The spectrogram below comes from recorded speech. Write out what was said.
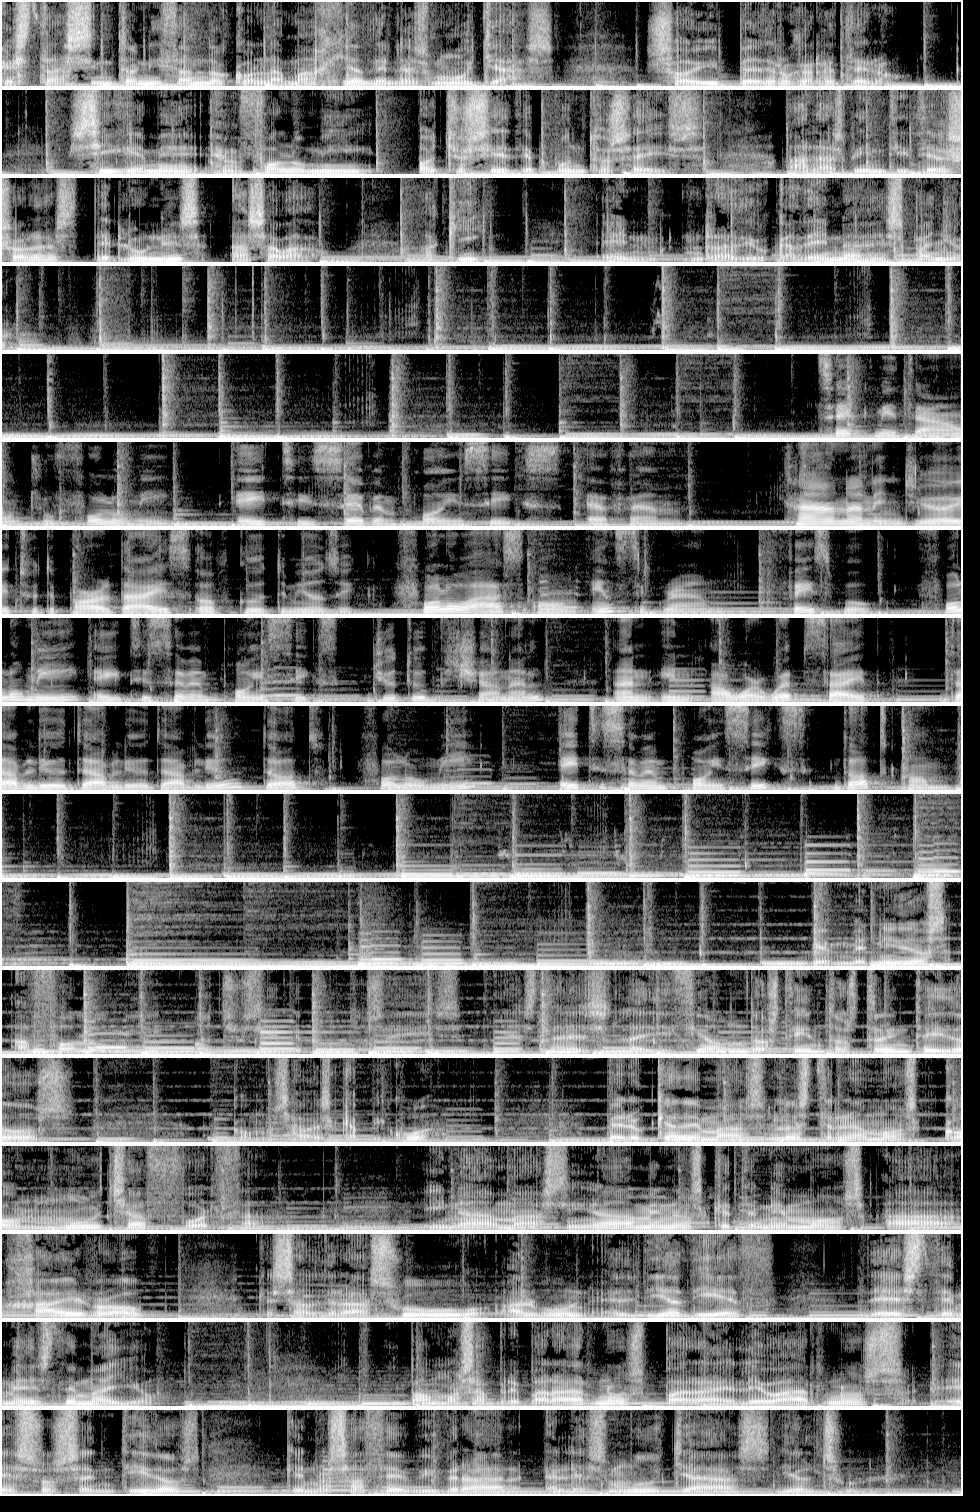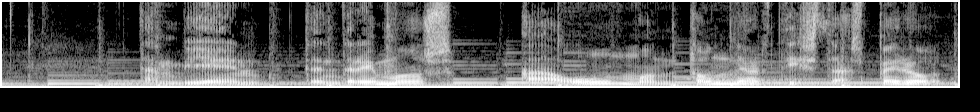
Estás sintonizando con la magia del smooth jazz. Soy Pedro Carretero. Sígueme en Follow Me 87.6 a las 23 horas de lunes a sábado, aquí en Radio Cadena Española. Take me down to Follow Me 87.6 FM. Come and enjoy to the paradise of good music. Follow us on Instagram, Facebook, follow me 87.6 YouTube channel and in our website www.followme87.6.com. Bienvenidos a Follow la edición 232, como sabes, Capicúa, pero que además lo estrenamos con mucha fuerza. Y nada más y nada menos que tenemos a High Rob, que saldrá su álbum el día 10 de este mes de mayo. Vamos a prepararnos para elevarnos esos sentidos que nos hace vibrar el smooth jazz y el soul. También tendremos a un montón de artistas, pero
